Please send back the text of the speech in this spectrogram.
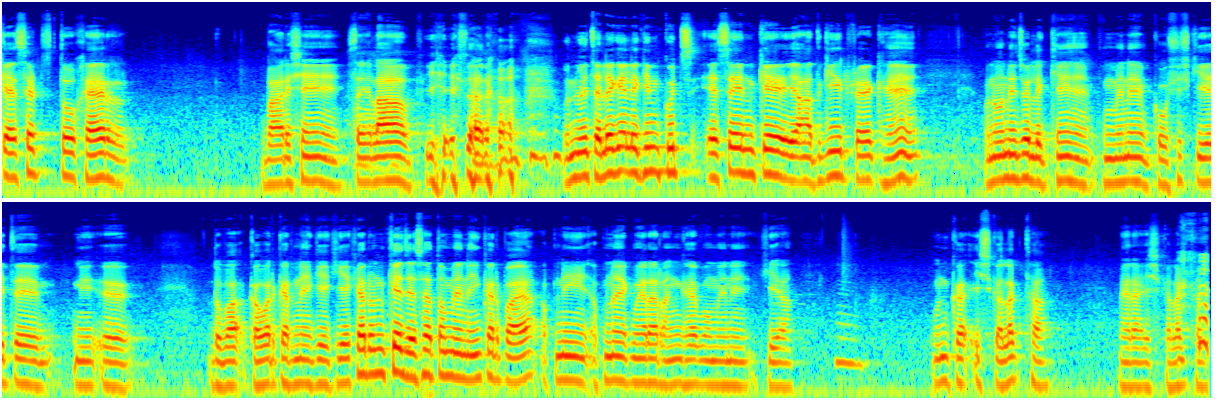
کیسٹ تو خیر بارشیں سیلاب یہ سارا۔ ان میں چلے گئے لیکن کچھ ایسے ان کے یادگیر ٹریک ہیں۔ انہوں نے جو لکھے ہیں میں نے کوشش کیے تھے دوبارہ کور کرنے کے کیے۔ خیر ان کے جیسا تو میں نہیں کر پایا۔ اپنی اپنا ایک میرا رنگ ہے وہ میں نے کیا۔ ان کا عشق الگ تھا میرا عشق الگ تھا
